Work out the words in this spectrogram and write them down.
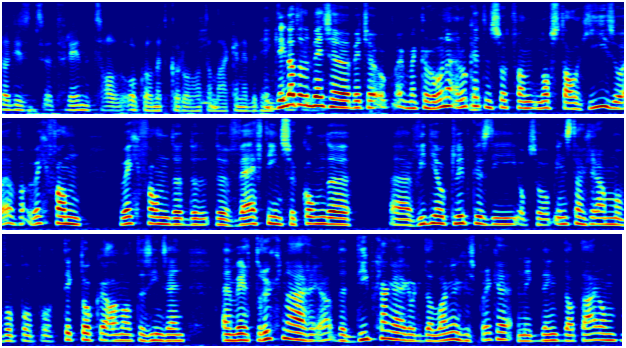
dat is het, het vreemde. Het zal ook wel met corona te maken hebben, denk ik. denk dat het een beetje, een beetje ook met corona en ook het een soort van nostalgie, zo, hè? weg van, weg van de, de, de 15 seconden uh, videoclipjes die op, zo op Instagram of op, op, op, TikTok allemaal te zien zijn. En weer terug naar ja, de diepgang, eigenlijk, de lange gesprekken. En ik denk dat daarom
